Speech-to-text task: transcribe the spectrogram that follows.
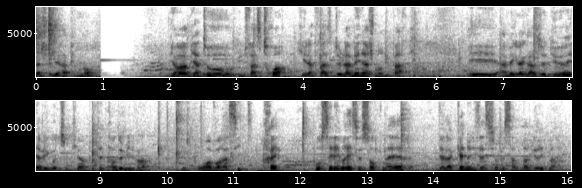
l'achever rapidement. Il y aura bientôt une phase 3 qui est la phase de l'aménagement du parc. Et avec la grâce de Dieu et avec votre soutien, peut-être qu'en 2020, nous pourrons avoir un site prêt pour célébrer ce centenaire de la canonisation de Sainte Marguerite Marie.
